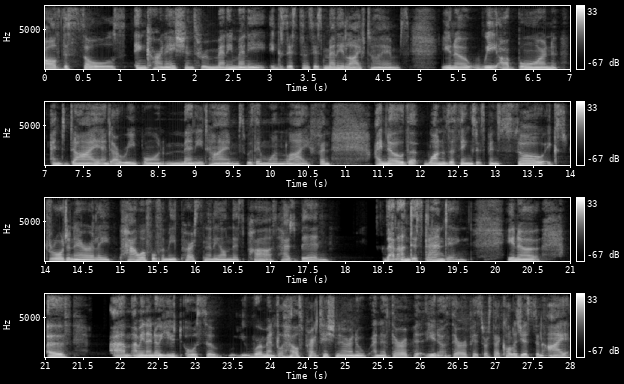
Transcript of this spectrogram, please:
of the soul's incarnation through many, many existences, many lifetimes. You know, we are born and die and are reborn many times within one life. And I know that one of the things that's been so extraordinarily powerful for me personally on this path has been that understanding, you know, of um, I mean, I know you also you were a mental health practitioner and a, and a therapist, you know, therapist or psychologist, and I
